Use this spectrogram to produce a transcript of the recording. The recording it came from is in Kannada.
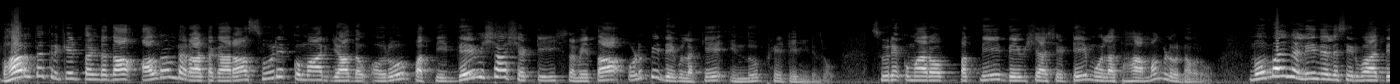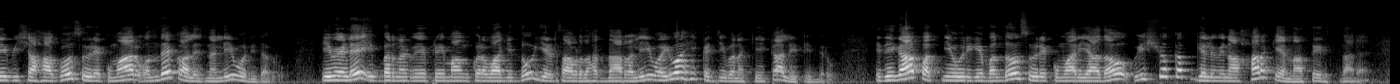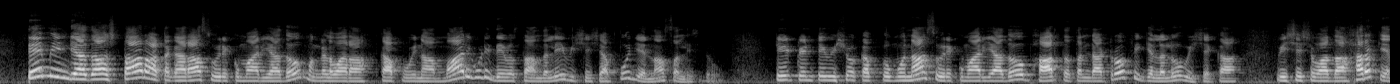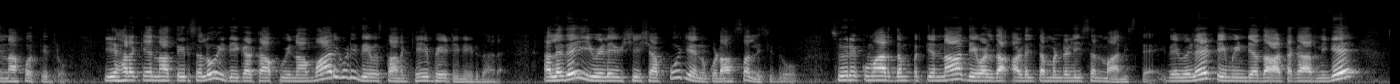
ಭಾರತ ಕ್ರಿಕೆಟ್ ತಂಡದ ಆಲ್ರೌಂಡರ್ ಆಟಗಾರ ಸೂರ್ಯಕುಮಾರ್ ಯಾದವ್ ಅವರು ಪತ್ನಿ ದೇವಿಶಾ ಶೆಟ್ಟಿ ಸಮೇತ ಉಡುಪಿ ದೇಗುಲಕ್ಕೆ ಇಂದು ಭೇಟಿ ನೀಡಿದರು. ಸೂರ್ಯಕುಮಾರ್ ಪತ್ನಿ ದೇವಿಶಾ ಶೆಟ್ಟಿ ಮೂಲತಃ ಮಂಗಳೂರಿನವರು. ಮುಂಬೈನಲ್ಲಿ ನೆಲೆಸಿರುವ ದೇವಿಶಾ ಹಾಗೂ ಸೂರ್ಯಕುಮಾರ್ ಒಂದೇ ಕಾಲೇಜಿನಲ್ಲಿ ಓದಿದವರು. ಈ ವೇಳೆ ಇಬ್ಬರ ನಡುವೆ ಪ್ರೇಮಾಂಕುರವಾಗಿದ್ದು, ಎರಡು ಸಾವಿರದ ಹದಿನಾರರಲ್ಲಿ ವೈವಾಹಿಕ ಜೀವನಕ್ಕೆ ಕಾಲಿಟ್ಟಿದ್ದರು. ಇದೀಗ ಪತ್ನಿಯವರಿಗೆ ಬಂದು ಸೂರ್ಯಕುಮಾರ್ ಯಾದವ್ ವಿಶ್ವಕಪ್ ಗೆಲುವಿನ ಹರಕೆಯನ್ನು ತೀರಿಸಿದ್ದಾರೆ. ಟೀಮ್ ಇಂಡಿಯಾದ ಸ್ಟಾರ್ ಆಟಗಾರ ಸೂರ್ಯಕುಮಾರ್ ಯಾದವ್ ಮಂಗಳವಾರ ಕಾಪುವಿನ ಮಾರಿಗುಡಿ ದೇವಸ್ಥಾನದಲ್ಲಿ ವಿಶೇಷ ಪೂಜೆಯನ್ನು ಸಲ್ಲಿಸಿದರು. ಟಿ ಟ್ವೆಂಟಿ ವಿಶ್ವಕಪ್ಗೂ ಮುನ್ನ ಸೂರ್ಯಕುಮಾರ್ ಯಾದವ್ ಭಾರತ ತಂಡ ಟ್ರೋಫಿ ಗೆಲ್ಲಲು ವಿಶೇಷ, ವಿಶೇಷವಾದ ಹರಕೆಯನ್ನು ಹೊತ್ತಿದ್ರು. ಈ ಹರಕೆಯನ್ನು ತೀರಿಸಲು ಇದೀಗ ಕಾಪುವಿನ ಮಾರಿಗುಡಿ ದೇವಸ್ಥಾನಕ್ಕೆ ಭೇಟಿ ನೀಡಿದ್ದಾರೆ. ಅಲ್ಲದೆ ಈ ವೇಳೆ ವಿಶೇಷ ಪೂಜೆಯನ್ನು ಕೂಡ ಸಲ್ಲಿಸಿದರು. ಸೂರ್ಯಕುಮಾರ್ ದಂಪತಿಯನ್ನು ದೇವಳದ ಆಡಳಿತ ಮಂಡಳಿ ಸನ್ಮಾನಿಸಿದೆ. ಇದೇ ವೇಳೆ ಟೀಮ್ ಇಂಡಿಯಾದ ಆಟಗಾರನಿಗೆ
